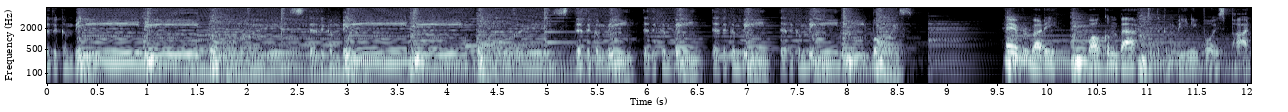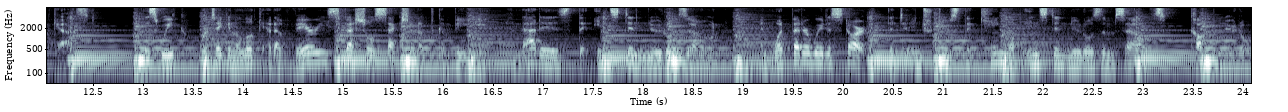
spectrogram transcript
They're the Conbini Boys. They're the Conbini Boys. They're the Conbini. They're the Conbini. They're the Conbini. They're the Conbini Boys. Hey everybody, welcome back to the Conbini Boys podcast. This week we're taking a look at a very special section of the Conbini, and that is the Instant Noodle Zone. And what better way to start than to introduce the king of instant noodles themselves, Cup Noodle.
